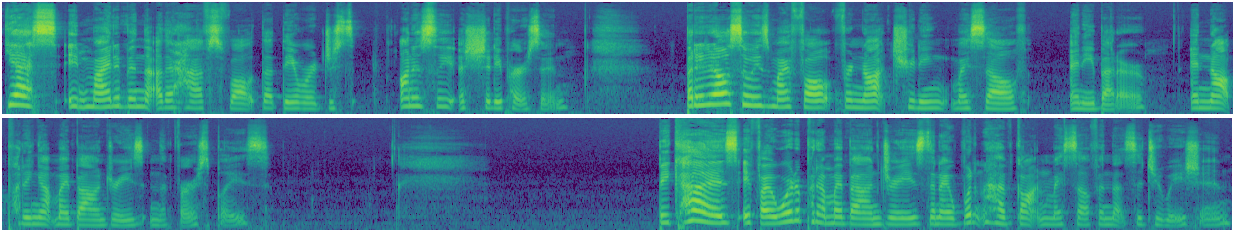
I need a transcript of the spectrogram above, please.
yes, it might have been the other half's fault that they were just honestly a shitty person. But it also is my fault for not treating myself any better and not putting up my boundaries in the first place. Because if I were to put up my boundaries, then I wouldn't have gotten myself in that situation.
